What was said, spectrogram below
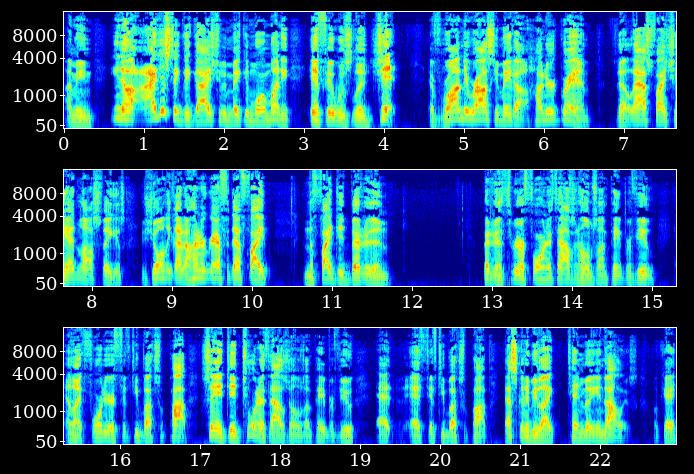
I mean, you know, I just think the guys should be making more money if it was legit. If Ronda Rousey made a hundred grand for that last fight she had in Las Vegas, if she only got a hundred grand for that fight, and the fight did better than better than three or four hundred thousand homes on pay per view at like forty or fifty bucks a pop. Say it did two hundred thousand homes on pay per view at at fifty bucks a pop. That's going to be like ten million dollars. Okay,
